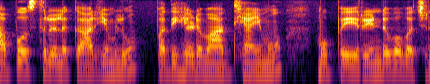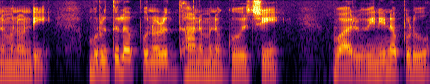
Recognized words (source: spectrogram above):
అపోస్తుల కార్యములు పదిహేడవ అధ్యాయము ముప్పై రెండవ వచనము నుండి మృతుల పునరుద్ధానమును గూర్చి వారు వినినప్పుడు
